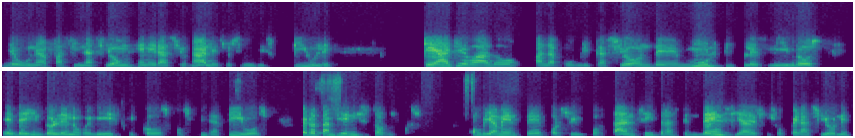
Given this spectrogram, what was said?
de una fascinación generacional, eso es indiscutible, que ha llevado a la publicación de múltiples libros eh, de índole novelísticos, conspirativos, pero también históricos. Obviamente por su importancia y trascendencia de sus operaciones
